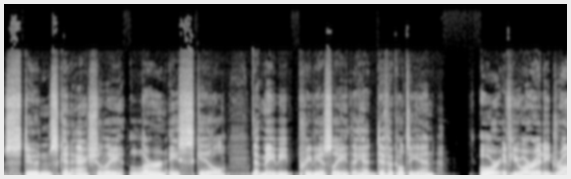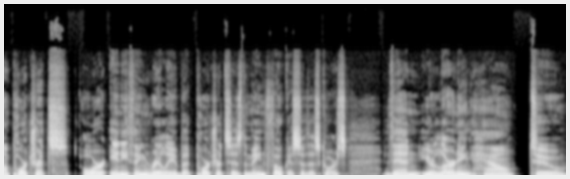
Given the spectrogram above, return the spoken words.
students can actually learn a skill that maybe previously they had difficulty in. Or if you already draw portraits or anything really, but portraits is the main focus of this course, then you're learning how to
